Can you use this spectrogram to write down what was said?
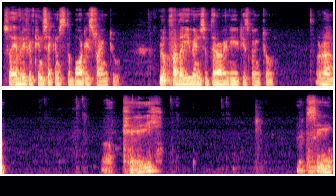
So every 15 seconds the bot is trying to look for the events if there are any it is going to run okay. Let's see.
